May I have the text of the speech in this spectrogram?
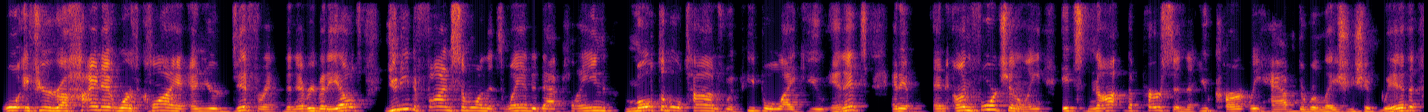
Well, if you're a high net worth client and you're different than everybody else, you need to find someone that's landed that plane multiple times with people like you in it. And it and unfortunately, it's not the person that you currently have the relationship with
